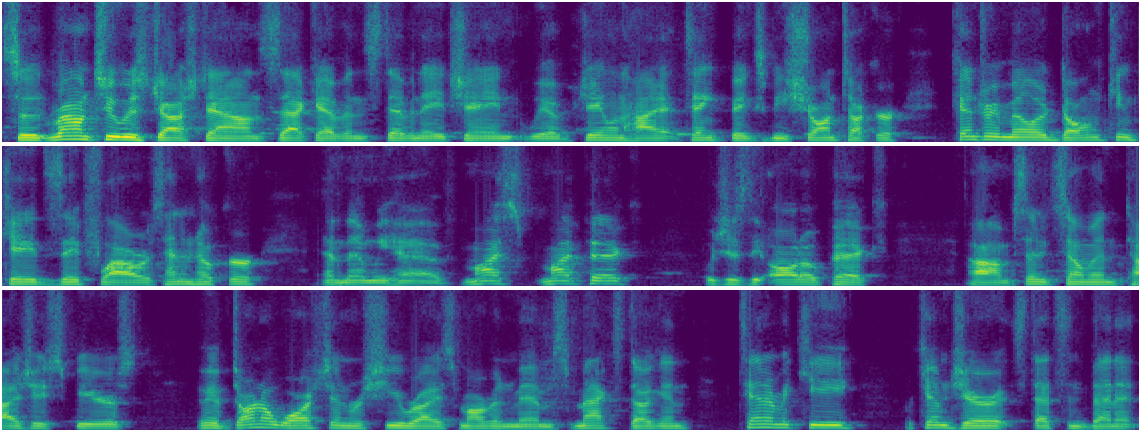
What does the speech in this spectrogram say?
So round two is Josh Downs, Zach Evans, De'Von Achane. We have Jalin Hyatt, Tank Bigsby, Sean Tucker, Kendre Miller, Dalton Kincaid, Zay Flowers, Hendon Hooker, and then we have my my pick, which is the auto pick. Um, Cedric Tillman, Tyjae Spears. Then we have Darnell Washington, Rashee Rice, Marvin Mims, Max Duggan, Tanner McKee, Rakim Jarrett, Stetson Bennett,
